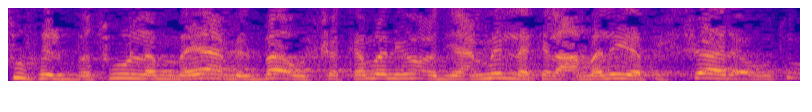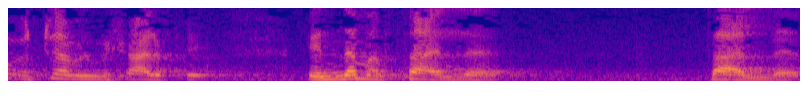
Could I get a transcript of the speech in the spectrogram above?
شوف البترول لما يعمل بقى والش كمان يقعد يعمل لك العملية في الشارع وتقعد تعمل مش عارف إيه إنما بتاع بتاع ال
